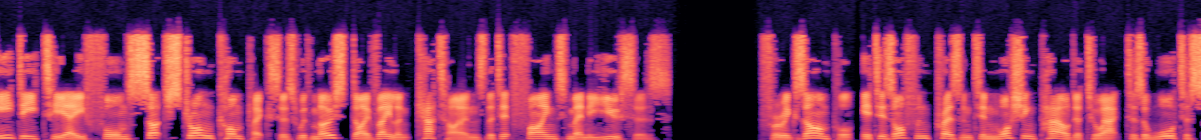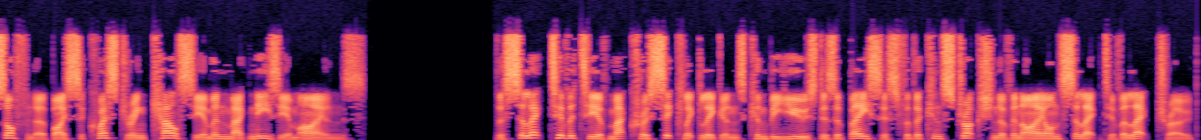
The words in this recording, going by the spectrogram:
EDTA forms such strong complexes with most divalent cations that it finds many uses. For example, it is often present in washing powder to act as a water softener by sequestering calcium and magnesium ions. The selectivity of macrocyclic ligands can be used as a basis for the construction of an ion-selective electrode.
